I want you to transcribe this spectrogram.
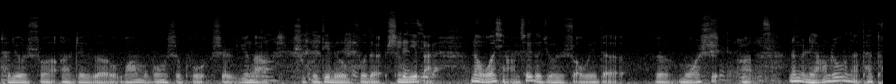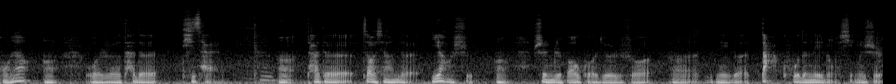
它就是说啊，这个王母宫石窟是云冈石窟第六窟的升级版。那我想这个就是所谓的呃模式啊。那么凉州呢，它同样啊，我说它的题材。啊，它的造像的样式啊，甚至包括就是说，呃，那个大窟的那种形式，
